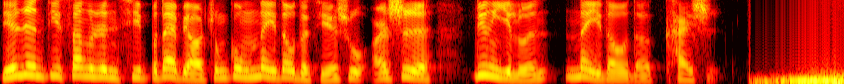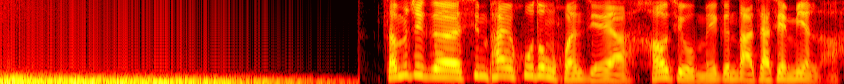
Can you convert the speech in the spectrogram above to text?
连任第三个任期不代表中共内斗的结束，而是另一轮内斗的开始。咱们这个新拍互动环节呀，好久没跟大家见面了啊！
